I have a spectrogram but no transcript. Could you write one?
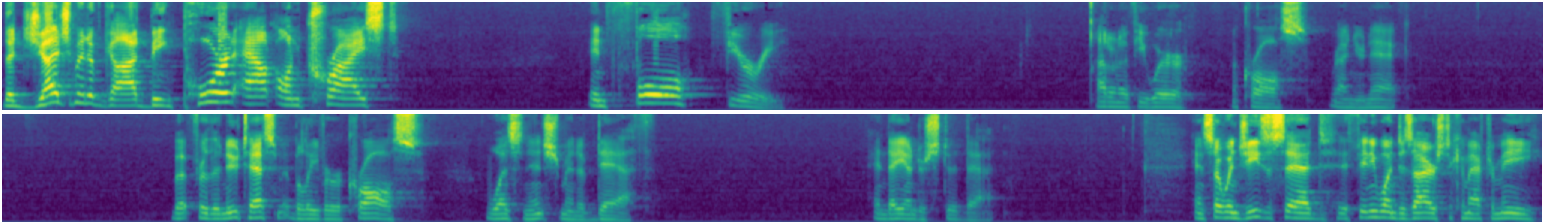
the judgment of God being poured out on Christ in full fury. I don't know if you wear a cross around your neck. But for the New Testament believer, a cross was an instrument of death. And they understood that. And so when Jesus said, If anyone desires to come after me,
